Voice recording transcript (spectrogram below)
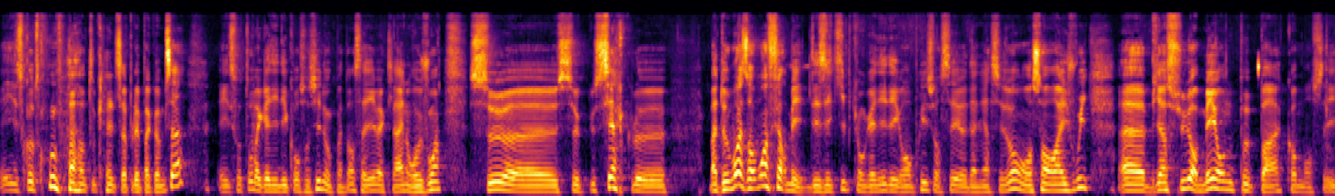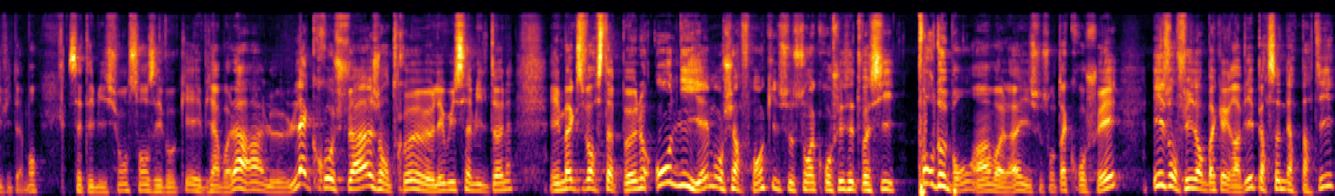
et ils se retrouvent, en tout cas elle s'appelait pas comme ça, et ils se retrouvent à gagner des courses aussi, donc maintenant ça y est, McLaren rejoint ce, euh, ce cercle bah, de moins en moins fermé des équipes qui ont gagné des grands prix sur ces euh, dernières saisons. On s'en réjouit, euh, bien sûr, mais on ne peut pas commencer évidemment cette émission sans évoquer, eh bien voilà, hein, l'accrochage entre euh, Lewis Hamilton et Max Verstappen. On y est, mon cher Franck, ils se sont accrochés cette fois-ci pour de bon, hein, voilà, ils se sont accrochés, ils ont fini dans le bac à gravier, personne n'est reparti.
